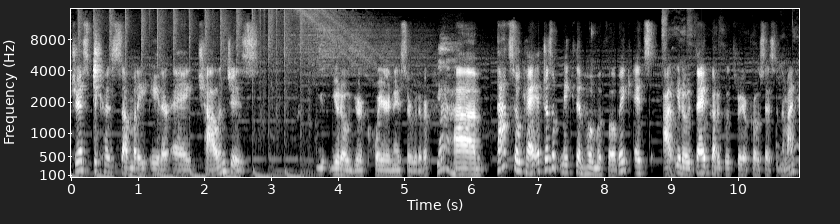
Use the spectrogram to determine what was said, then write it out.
just because somebody either a challenges you, you know your queerness or whatever Yeah. um that's okay it doesn't make them homophobic it's uh, you know they've got to go through a process in their mind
